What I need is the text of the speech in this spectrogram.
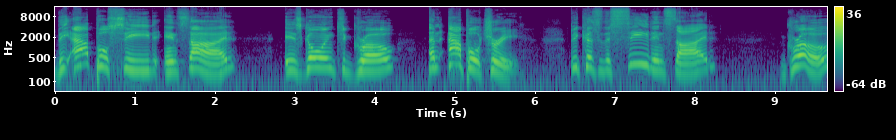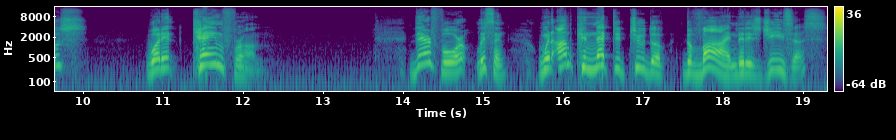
The apple seed inside is going to grow an apple tree because the seed inside grows what it came from. Therefore, listen, when I'm connected to the, the vine that is Jesus,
